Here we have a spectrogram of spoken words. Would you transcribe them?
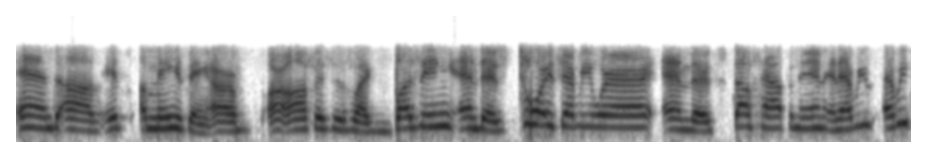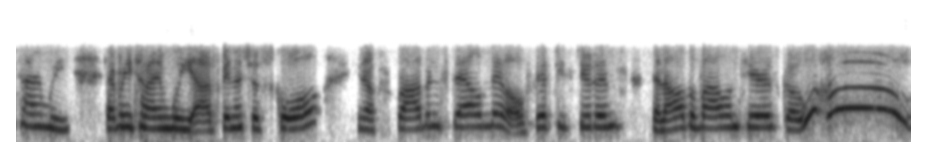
and um, it's amazing. Our our office is like buzzing, and there's toys everywhere, and there's stuff happening. And every every time we every time we uh, finish a school, you know, Robbinsdale Middle, 50 students, then all the volunteers go woohoo,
